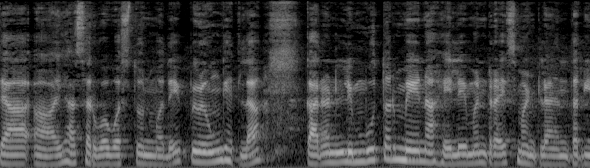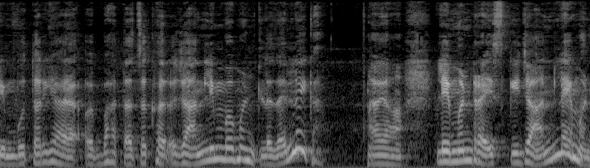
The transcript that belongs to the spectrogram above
त्या ह्या सर्व वस्तूंमध्ये पिळून घेतला. कारण लिंबू तर मेन आहे. लेमन राईस म्हटल्यानंतर लिंबू तर ह्या भाताचं खरं जान लिंब म्हटलं जाईल नाही का? हां. लेमन राईस की जान लेमन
